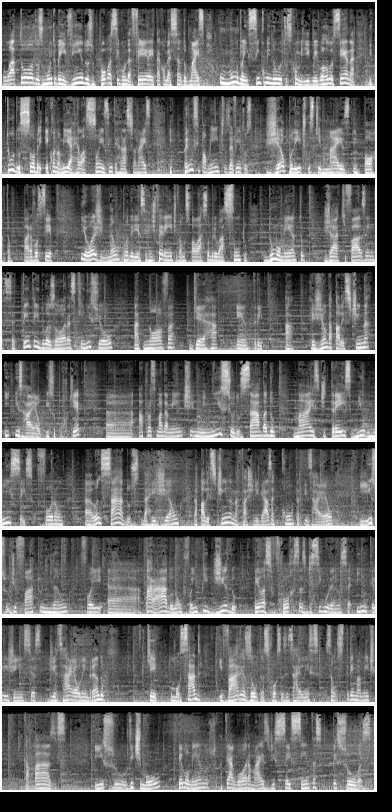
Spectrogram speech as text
Olá a todos, muito bem-vindos. Boa segunda-feira e está começando mais Um Mundo em 5 Minutos comigo, Igor Lucena, e tudo sobre economia, relações internacionais e principalmente os eventos geopolíticos que mais importam para você. E hoje não poderia ser diferente, vamos falar sobre o assunto do momento, já que fazem 72 horas que iniciou a nova guerra entre a região da Palestina e Israel. Isso porque uh, aproximadamente no início do sábado, mais de 3 mil mísseis foram uh, lançados da região da Palestina, na faixa de Gaza, contra Israel. E isso de fato não foi uh, parado, não foi impedido pelas forças de segurança e inteligências de Israel. Lembrando que o Mossad e várias outras forças israelenses são extremamente capazes. Isso vitimou, pelo menos até agora, mais de 600 pessoas.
